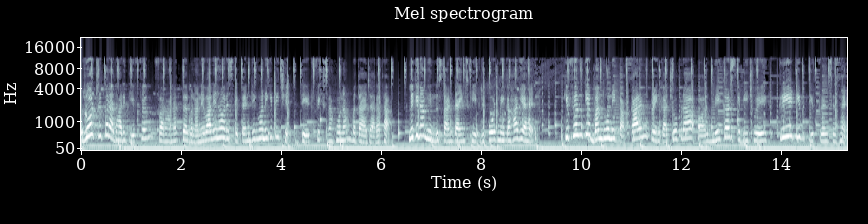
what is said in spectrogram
रोड ट्रिप पर आधारित ये फ़िल्म फरहान अख्तर बनाने वाले हैं और इसके पेंडिंग होने के पीछे डेट फिक्स न होना बताया जा रहा था। लेकिन अब हिंदुस्तान टाइम्स की एक रिपोर्ट में कहा गया है कि फ़िल्म के बंद होने का कारण प्रियंका चोपड़ा और मेकर्स के बीच हुए क्रिएटिव डिफरेंसेस हैं।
